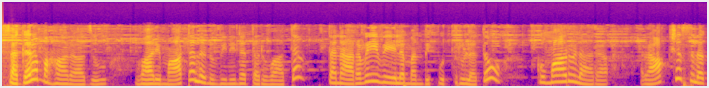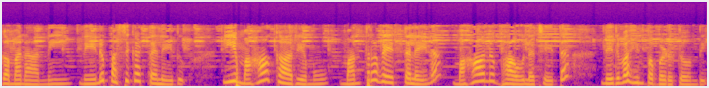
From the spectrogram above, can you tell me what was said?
సగర మహారాజు వారి మాటలను వినిన తరువాత తన అరవై వేల మంది పుత్రులతో కుమారులారా రాక్షసుల గమనాన్ని నేను పసిగట్టలేదు. ఈ మహాకార్యము మంత్రవేత్తలైన మహానుభావుల చేత నిర్వహింపబడుతోంది.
